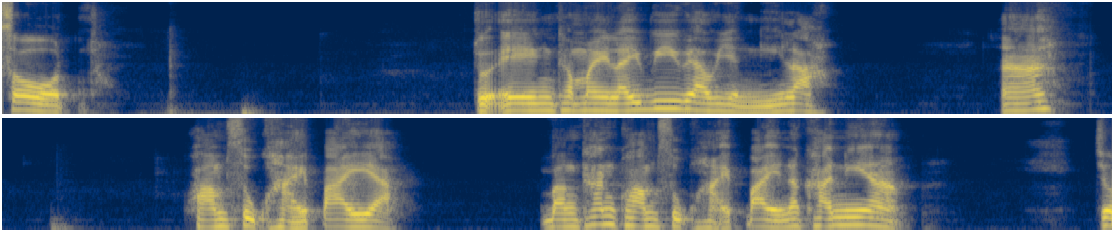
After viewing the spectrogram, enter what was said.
โสด ตัวเองทำไมไร้วี่แววอย่างนี้ล่ะนะความสุขหายไปอะ บางท่านความสุขหายไปนะคะ เนี่ย จะ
